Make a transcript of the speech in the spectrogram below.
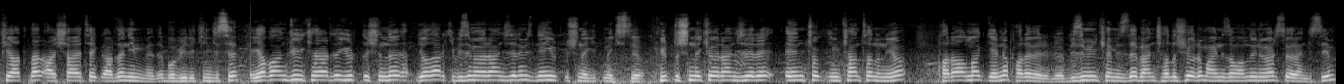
fiyatlar aşağıya tekrardan inmedi. Bu bir ikincisi. Yabancı ülkelerde yurt dışında diyorlar ki bizim öğrencilerimiz niye yurt dışına gitmek istiyor? Yurt dışındaki öğrencilere en çok imkan tanınıyor. Para almak yerine para veriliyor. Bizim ülkemizde ben çalışıyorum aynı zamanda üniversite öğrencisiyim.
